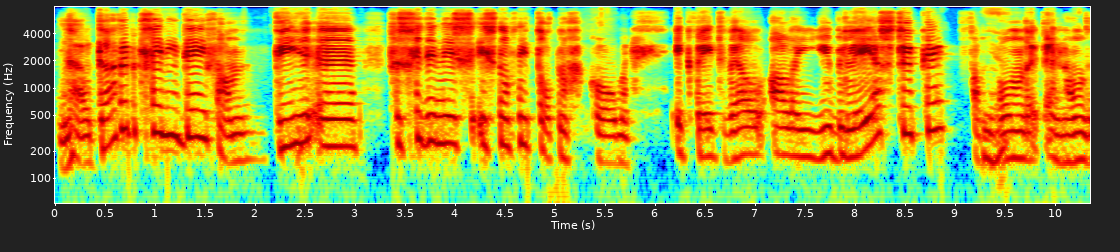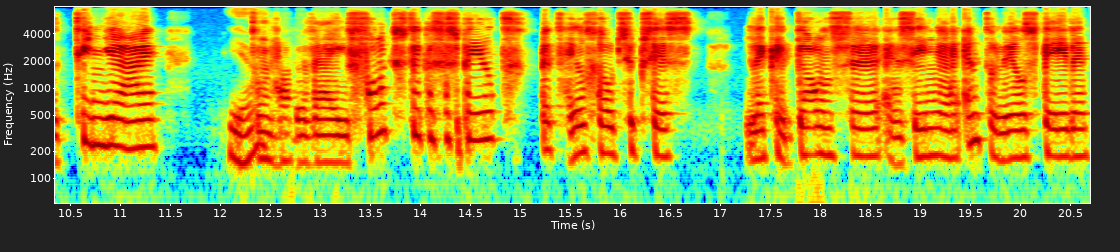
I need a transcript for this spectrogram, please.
nou, daar heb ik geen idee van. Die eh, geschiedenis is nog niet tot me gekomen. Ik weet wel alle jubileastukken van Ja. 100 en 110 jaar. Ja. Toen hebben wij volksstukken gespeeld met heel groot succes. Lekker dansen en zingen en toneelspelen.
